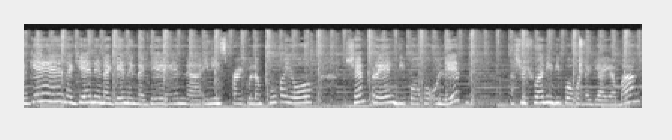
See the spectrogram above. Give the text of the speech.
again again and again and again uh, ini-inspire ko lang po kayo. Syempre hindi po ako ulit. As usual hindi po ako nagyayabang.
